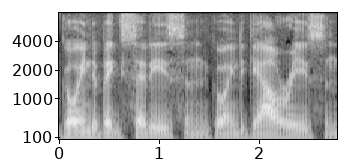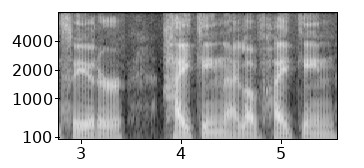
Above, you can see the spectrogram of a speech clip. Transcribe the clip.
going to big cities and going to galleries and theater, hiking. I love hiking.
